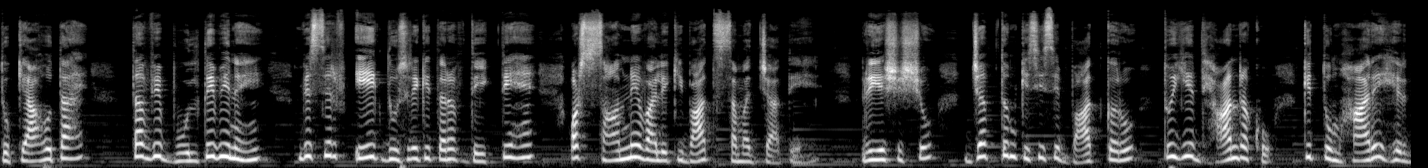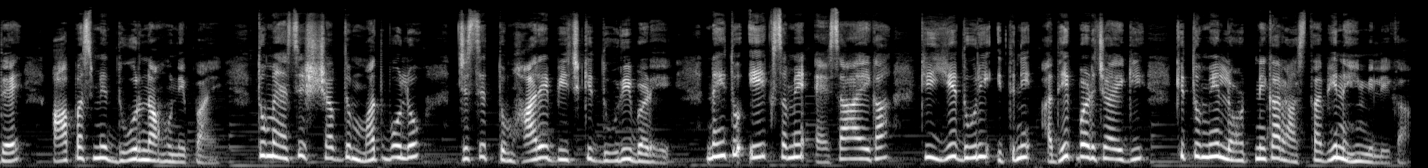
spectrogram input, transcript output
तो क्या होता है? तब वे बोलते भी नहीं वे सिर्फ़ एक दूसरे की तरफ़ देखते हैं और सामने वाले की बात समझ जाते हैं। प्रिय शिष्यों, जब तुम किसी से बात करो तो ये ध्यान रखो कि तुम्हारे हृदय आपस में दूर ना होने पाए। तुम ऐसे शब्द मत बोलो जिससे तुम्हारे बीच की दूरी बढ़े। नहीं तो एक समय ऐसा आएगा कि ये दूरी इतनी अधिक बढ़ जाएगी कि तुम्हें लौटने का रास्ता भी नहीं मिलेगा।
